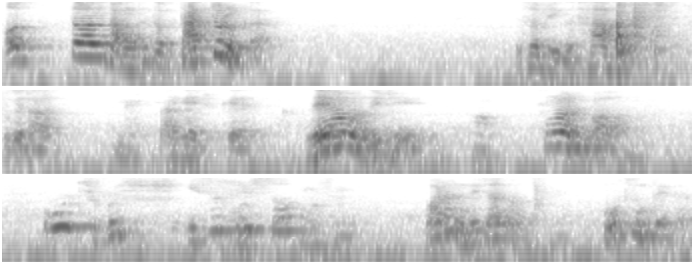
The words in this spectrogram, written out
어떤 방패도 다 뚫을 거야. 유섭이 이거 사. 두 개 다. 네. 싸게 해줄게. 내 하면 되지. 어. 생각해봐. 오, 저거 씨, 있을 수 있어? 무슨 말이 안 되잖아. 못 쓰면 되잖아.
